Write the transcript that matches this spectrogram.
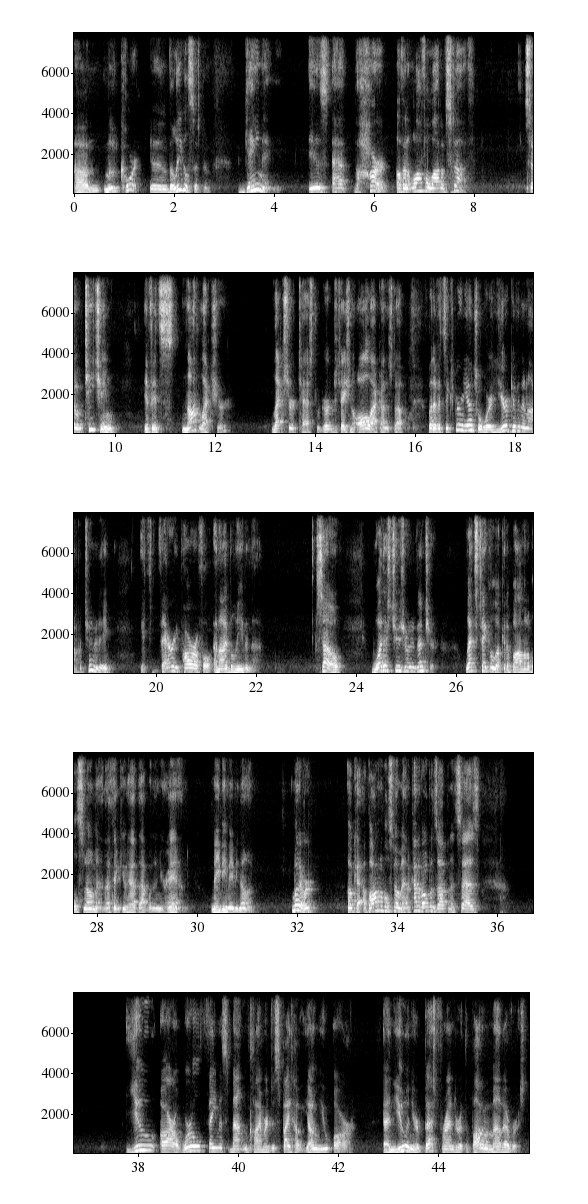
um, moot court, in the legal system. Gaming is at the heart of an awful lot of stuff. So, teaching, if it's not lecture, lecture, test, regurgitation, all that kind of stuff, but if it's experiential where you're given an opportunity, it's very powerful, and I believe in that. So, what is Choose Your Own Adventure? Let's take a look at Abominable Snowman. I think you have that one in your hand. Maybe, maybe not. Whatever. Okay, Abominable Snowman. It kind of opens up and it says, You are a world famous mountain climber despite how young you are. And you and your best friend are at the bottom of Mount Everest.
